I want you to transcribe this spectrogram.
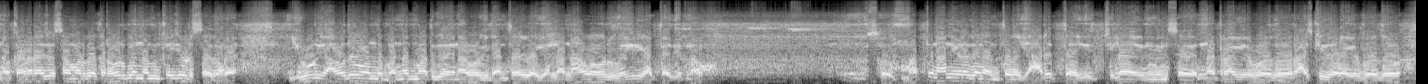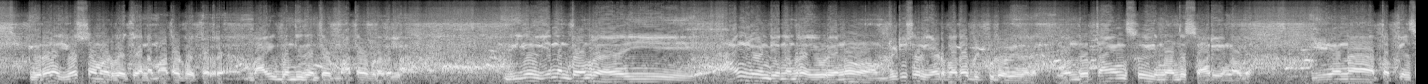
ನಾವು ಕನ್ನಡ ರಾಜ್ಯೋತ್ಸವ ಮಾಡ್ಬೇಕಾದ್ರೆ ಅವ್ರು ಬಂದು ನಮ್ಗೆ ಕೈ ಜೋಡಿಸ್ತಾ ಇದಾರೆ ಇವ್ರು ಯಾವುದೋ ಒಂದು ಬಣ್ಣದ ಮಾತುಗಳು ಏನಾಗೋಗಿದೆ ಅಂತ ಇವಾಗ ಎಲ್ಲ ನಾವು ಅವರು ವೈರಿ ಆಗ್ತಾ ಇದೀವಿ ನಾವು. ಸೊ ಮತ್ತೆ ನಾನು ಹೇಳೋದೇನಂತಂದ್ರೆ ಯಾರೇ ಚಿಲ ಮೀನ್ಸ್ ನಟರಾಗಿರ್ಬೋದು, ರಾಜಕೀಯದವರಾಗಿರ್ಬೋದು, ಇವರೆಲ್ಲ ಯೋಚನೆ ಮಾಡ್ಬೇಕು ಏನೋ ಮಾತಾಡ್ಬೇಕಾದ್ರೆ, ಬಾಯಿಗೆ ಬಂದಿದೆ ಅಂತ ಹೇಳಿ ಮಾತಾಡ್ಬಿಡೋದಿಲ್ಲ ಈಗ ಏನಂತ ಅಂದ್ರೆ ಈ ಆಂಗ್ಲೋ ಇಂಡಿಯನ್ ಅಂದ್ರೆ ಇವರೇನು ಬ್ರಿಟಿಷರು ಎರಡು ಪದ ಬಿಟ್ಬಿಟ್ಟು ಹೋಗಿದ್ದಾರೆ. ಒಂದು ಥ್ಯಾಂಕ್ಸ್, ಇನ್ನೊಂದು ಸಾರಿ ಅನ್ನೋದು. ಏನ ತಪ್ಪು ಕೆಲಸ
